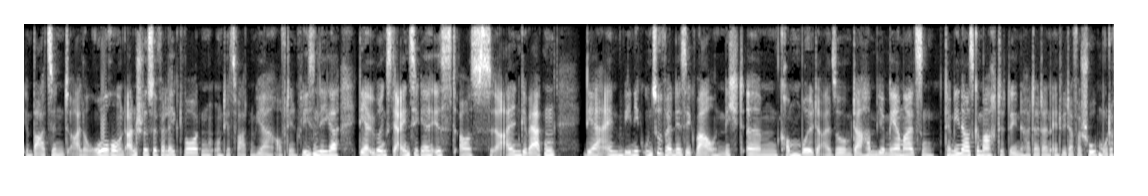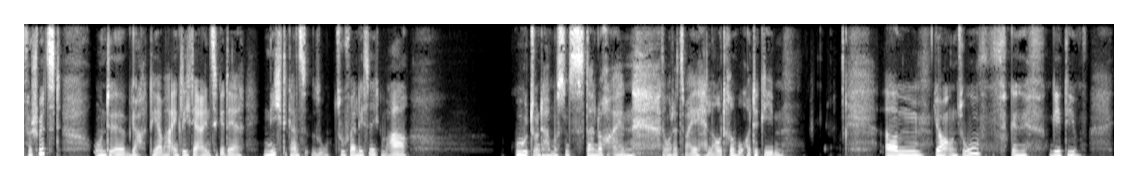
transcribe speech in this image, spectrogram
im Bad sind alle Rohre und Anschlüsse verlegt worden und jetzt warten wir auf den Fliesenleger, der übrigens der einzige ist aus allen Gewerken, der ein wenig unzuverlässig war und nicht ähm, kommen wollte. Also da haben wir mehrmals einen Termin ausgemacht, den hat er dann entweder verschoben oder verschwitzt. Und äh, ja, der war eigentlich der einzige, der nicht ganz so zuverlässig war. Gut, und da mussten es dann noch ein oder zwei lautere Worte geben. Ähm, ja, und so geht die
